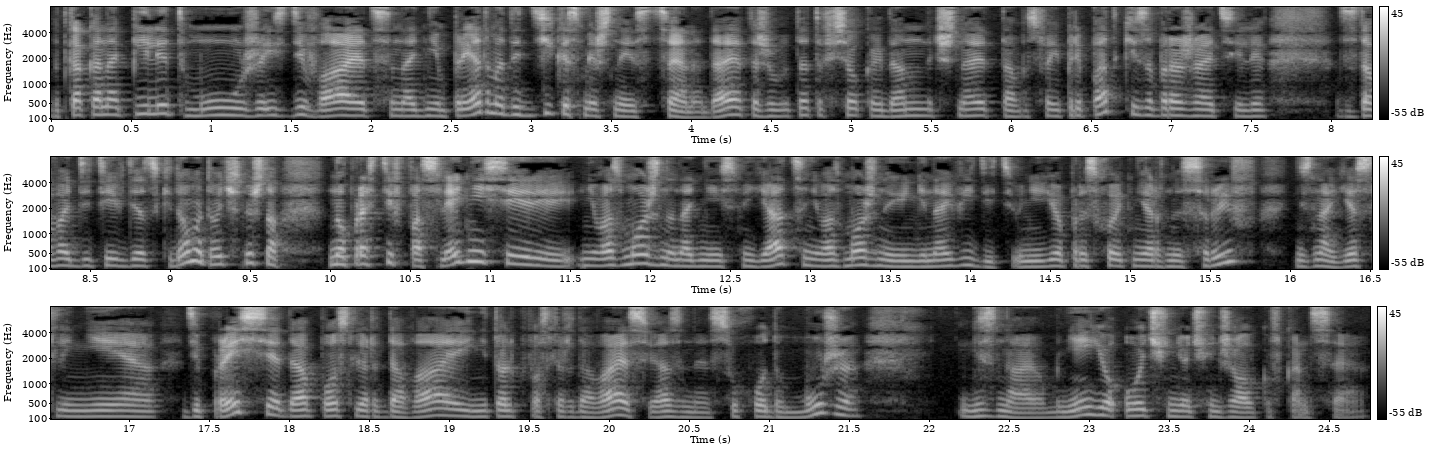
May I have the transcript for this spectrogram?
Вот как она пилит мужа, издевается над ним. При этом это дико смешные сцены, да, это же вот это все, когда она начинает там свои припадки изображать или сдавать детей в детский дом, это очень смешно. Но, прости, в последней серии невозможно над ней смеяться, невозможно ее ненавидеть. У нее происходит нервный срыв, не знаю, если не депрессия, да, послеродовая, и не только послеродовая, связанная связанная с уходом мужа. Не знаю, мне ее очень-очень жалко в конце.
